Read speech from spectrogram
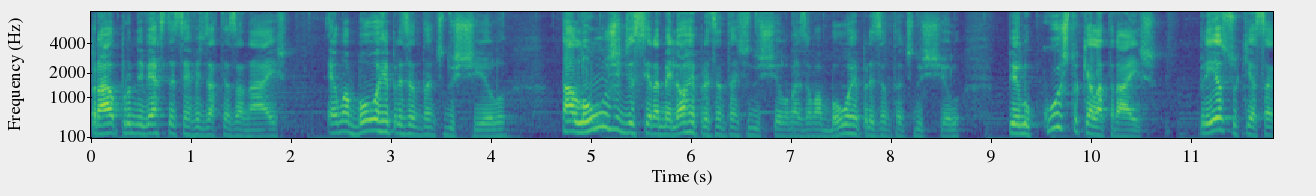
para o universo das cervejas artesanais. É uma boa representante do estilo. Tá longe de ser a melhor representante do estilo, mas é uma boa representante do estilo. Pelo custo que ela traz, preço que essa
